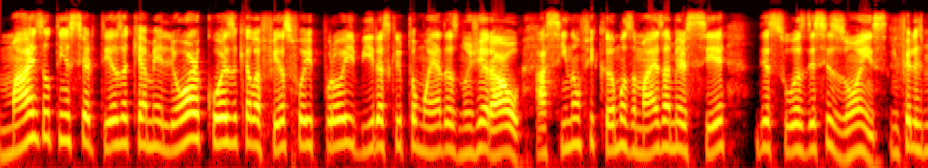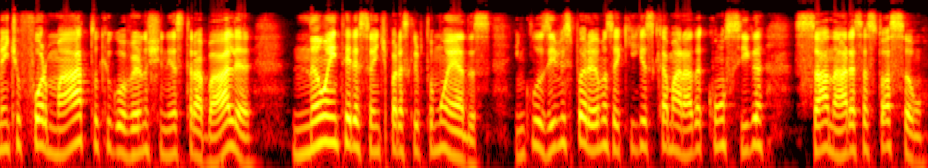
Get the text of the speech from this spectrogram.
mas eu tenho certeza que a melhor coisa que ela fez foi proibir as criptomoedas no geral. Assim não ficamos mais à mercê de suas decisões. Infelizmente, o formato que o governo chinês trabalha não é interessante para as criptomoedas. Inclusive, esperamos aqui que esse camarada consiga sanar essa situação.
